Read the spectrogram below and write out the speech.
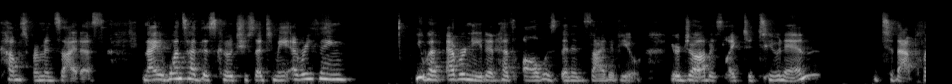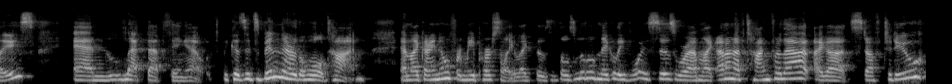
comes from inside us and I once had this coach who said to me, everything you have ever needed has always been inside of you. Your job is like to tune in to that place and let that thing out because it's been there the whole time. And like I know for me personally, like those those little niggly voices where I'm like, I don't have time for that. I got stuff to do.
